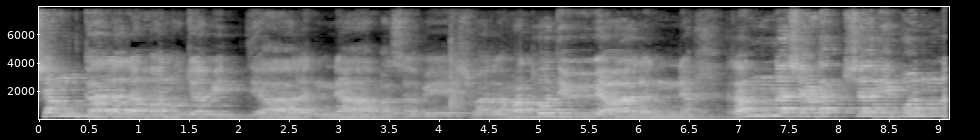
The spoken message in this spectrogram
ಶಂಕರರ ರಮನುಜ ವಿದ್ಯಾರಣ್ಯ, ಬಸವೇಶ್ವರ ಮಧ್ವ ದಿವ್ಯಾರಣ್ಯ, ರನ್ನ ಷಡಕ್ಷರಿ ಪೊನ್ನ,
